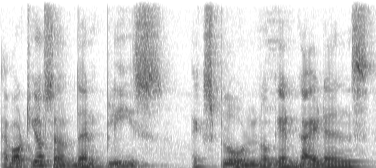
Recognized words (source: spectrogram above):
about yourself then please explore you know get guidance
